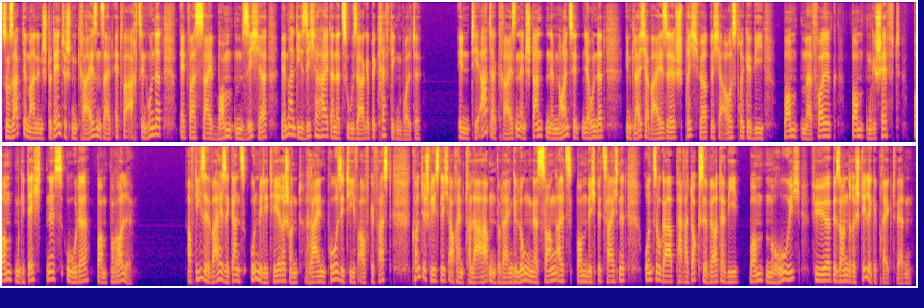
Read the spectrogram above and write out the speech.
So sagte man in studentischen Kreisen seit etwa 1800, etwas sei bombensicher, wenn man die Sicherheit einer Zusage bekräftigen wollte. In Theaterkreisen entstanden im 19. Jahrhundert in gleicher Weise sprichwörtliche Ausdrücke wie Bombenerfolg, Bombengeschäft, Bombengedächtnis oder Bombenrolle. Auf diese Weise ganz unmilitärisch und rein positiv aufgefasst, konnte schließlich auch ein toller Abend oder ein gelungener Song als bombig bezeichnet und sogar paradoxe Wörter wie bombenruhig für besondere Stille geprägt werden.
